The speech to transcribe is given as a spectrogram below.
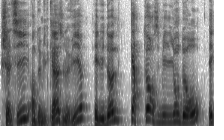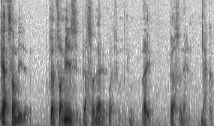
Chelsea, en 2015, le vire et lui donne 14 millions d'euros et 400 000. 400 000, c'est personnel, quoi. Allez, personnel, d'accord.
